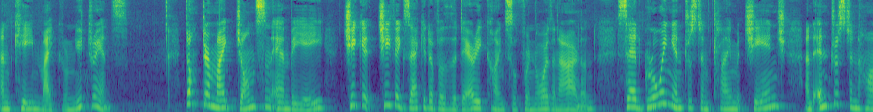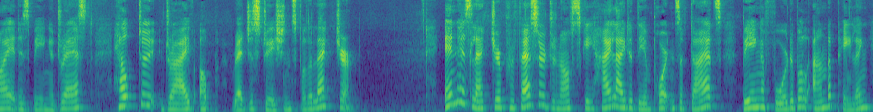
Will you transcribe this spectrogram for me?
and key micronutrients. Dr. Mike Johnston, MBE, Chief Executive of the Dairy Council for Northern Ireland, said growing interest in climate change and interest in how it is being addressed helped to drive up registrations for the lecture. In his lecture, Professor Drewnowski highlighted the importance of diets being affordable and appealing,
